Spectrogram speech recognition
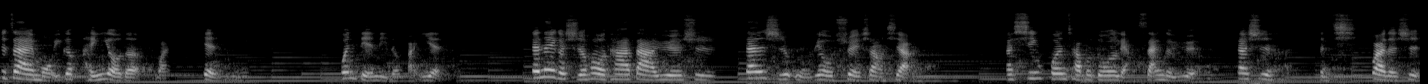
是在某一个朋友的晚宴里面，婚典礼的晚宴，在那个时候他大约是三十五六岁上下，那新婚差不多两三个月，但是很奇怪的是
